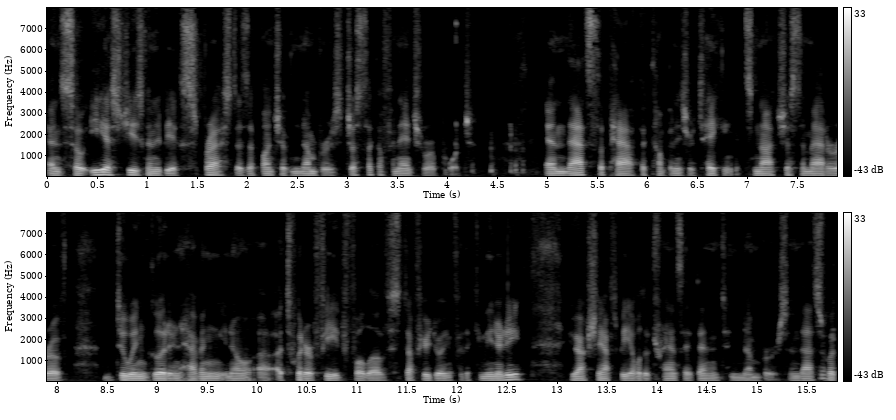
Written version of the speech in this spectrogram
And so, ESG is going to be expressed as a bunch of numbers, just like a financial report. And that's the path that companies are taking. It's not just a matter of doing good and having you know a, a, twitter feed full of stuff you're doing for the community. You actually have to be able to translate that into numbers. And that's what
